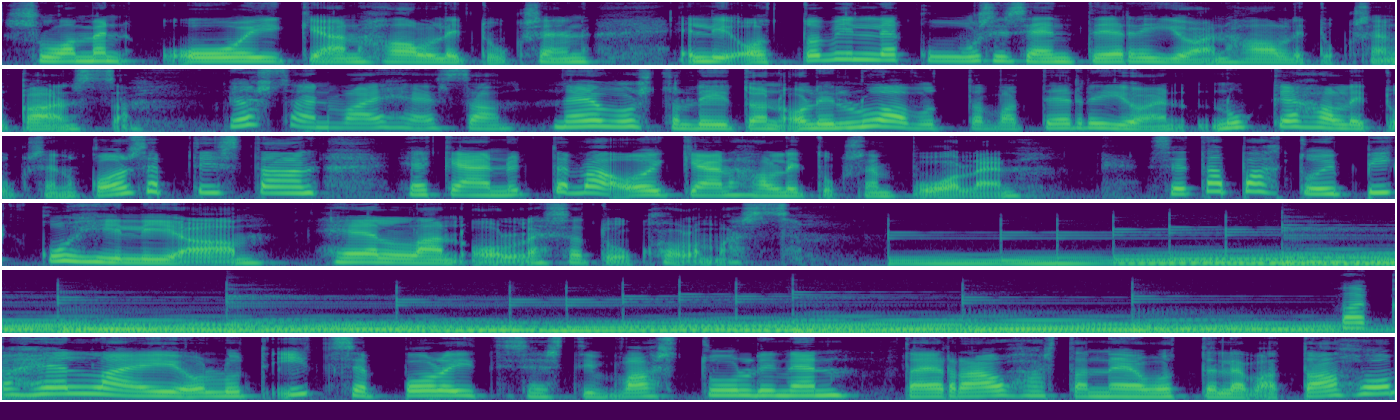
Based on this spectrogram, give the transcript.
Suomen oikean hallituksen, eli Otto Ville Kuusisen Terijoen hallituksen kanssa. Jossain vaiheessa Neuvostoliiton oli luovuttava Terijoen nukkehallituksen konseptistaan ja käännyttävä oikean hallituksen puoleen. Se tapahtui pikkuhiljaa Hellan ollessa Tukholmassa. Vaikka Hella ei ollut itse poliittisesti vastuullinen tai rauhasta neuvotteleva taho,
